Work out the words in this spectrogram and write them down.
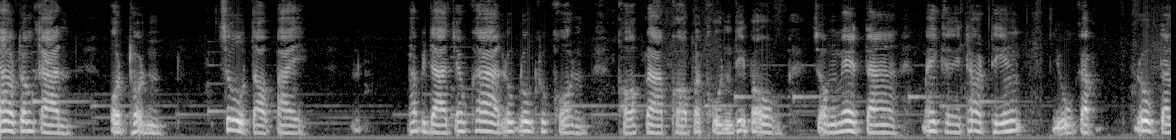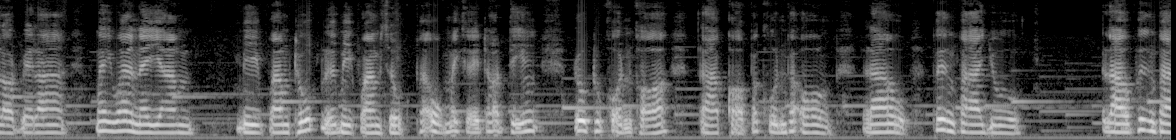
เจ้าต้องการอดทนสู้ต่อไป พระบิดาเจ้าข้าลูกๆทุกคน ขอกราบขอบพระคุณที่พระองค์ทรงเมตตาไม่เคยทอดทิ้ง อยู่กับลูกตลอดเวลา ไม่ว่าในยามมีความทุกข์หรือมีความสุข พระองค์ไม่เคยทอดทิ้ง ลูกทุกคนขอกราบขอบพระคุณพระองค์ เราพึ่งพาอยู่ เราพึ่งพา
